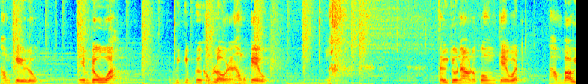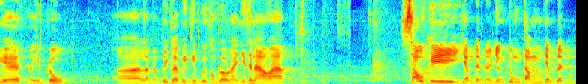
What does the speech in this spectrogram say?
Không kêu luôn. Em ru à. Viên kim cương khổng lồ này nó không kêu. Thử chỗ nào nó cũng không kêu hết. Nó không báo gì hết, nó im ru à, là mình biết là viên kim cương khổng lồ này như thế nào ha. Sau khi giám định ở những trung tâm giám định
